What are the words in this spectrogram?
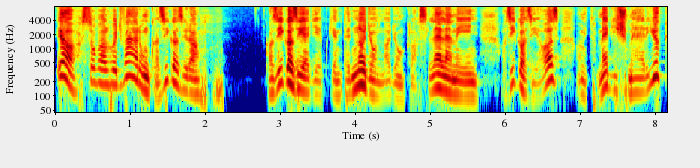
Ja, szóval, hogy várunk az igazira, az igazi egyébként egy nagyon-nagyon klassz lelemény. Az igazi az, amit ha megismerjük,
